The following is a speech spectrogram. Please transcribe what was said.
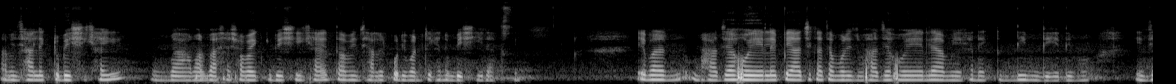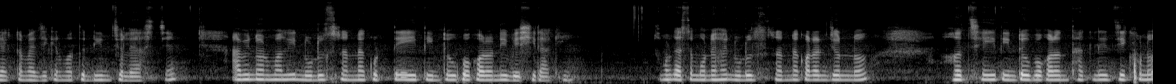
আমি ঝাল একটু বেশি খাই। বা আমার বাসায় সবাই একটু বেশিই খায়, তো আমি ঝালের পরিমাণটা এখানে বেশিই রাখছি। এবার ভাজা হয়ে এলে, পেঁয়াজ, কাঁচামরিচ ভাজা হয়ে এলে আমি এখানে একটা ডিম দিয়ে দিব। এই যে একটা ম্যাজিকের মতো ডিম চলে আসছে। আমি নর্মালি নুডলস রান্না করতে এই তিনটা উপকরণই বেশি রাখি। আমার কাছে মনে হয় নুডলস রান্না করার জন্য হচ্ছে এই তিনটে উপকরণ থাকলে যে কোনো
